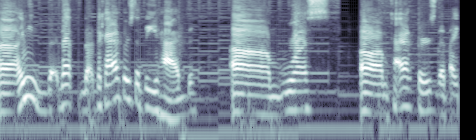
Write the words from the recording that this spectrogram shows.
Uh, I mean th- that the, the characters that they had um, was um, characters that I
